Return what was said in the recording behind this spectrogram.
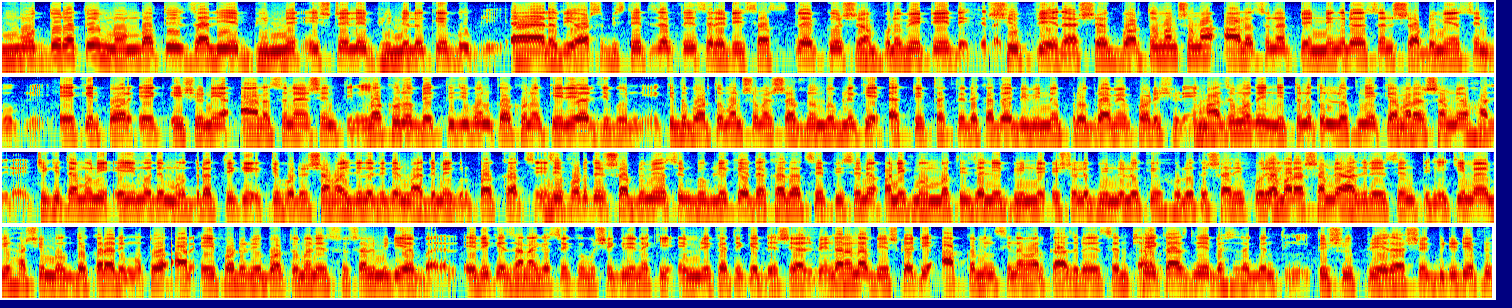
মধ্যরাতে মোমবাতি জ্বালিয়ে ভিন্ন স্টাইলে ভিন্ন লোকে বুবলি। হ্যালো ভিউয়ার্স, বিস্তারিত জানতে চ্যানেলটি সাবস্ক্রাইব করে সম্পূর্ণ ভিডিওটি দেখতে থাকুন। সুপ্রিয় দর্শক, বর্তমান সময় আলোচনার ট্রেন্ডিং রয়েছেন শবনমী হোসেন বুবলি। একের পর এক ইস্যু নিয়ে আলোচনায় আসেন তিনি। কখনো ব্যক্তি জীবন, কখনো কেরিয়ার জীবন নিয়ে। কিন্তু বর্তমান সময় শবনম বুবলিকে অ্যাক্টিভ থাকতে দেখা যায় বিভিন্ন প্রোগ্রামে পড়ে শুনে। মাঝে মধ্যে নিত্য নতুন লোক নিয়ে ক্যামেরার সামনেও হাজির হয় ঠিকই তেমনি এই মধ্যে মধ্যরাত থেকে একটি ফটো সামাজিক যোগাযোগের মাধ্যমে গ্রুপাক কাছে যে ফটোতে শবনমী হোসেন বুবলিকে দেখা যাচ্ছে, পিছনে অনেক মোমবাতি জ্বালিয়ে ভিন্ন স্টাইলে ভিন্ন লোকে হলুদ শাড়ি পরে ক্যামেরার সামনে হাজির হয়েছেন তিনি। কিমাবি হাসি মুগ্ধ করার মতো। আর এই ফটোটি বর্তমানে সোশ্যাল মিডিয়া ভাইরাল। এদিকে জানা গেছে, খুব শীঘ্রই নাকি আমেরিকা থেকে দেশে আসবেন। কেননা বেশ কয়েকটি আপকামিং সিনেমার কাজ রয়েছেন সেই কাজ নিয়ে ব্যস্ত থাকবেন তিনি। তো সুপ্রিয় দর্শক, ভিডিওটি আপনার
